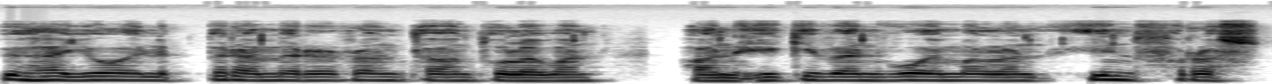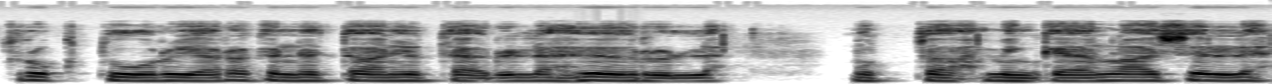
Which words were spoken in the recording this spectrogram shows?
Pyhäjoelle Perämeren rantaan tulevan Hanhikiven voimalan infrastruktuuria rakennetaan jo täydellä höyryllä – mutta minkäänlaiselle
